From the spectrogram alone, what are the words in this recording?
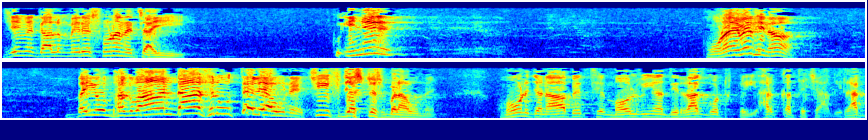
جی میں گل میرے سننے چاہیے ہونا ایویں تھی نا بھائی وہ بھگوان داس نتے لیا چیف جسٹس بناؤ نے ہوں جناب اتے مولویا دی رگ اٹھ پئی حرکت آ گئی رگ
